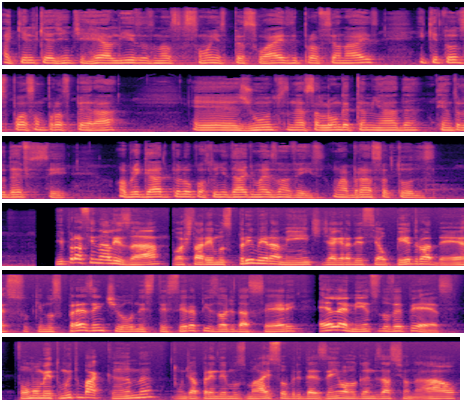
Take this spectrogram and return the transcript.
aquele que a gente realiza os nossos sonhos pessoais e profissionais e que todos possam prosperar é, juntos nessa longa caminhada dentro da FC. Obrigado pela oportunidade mais uma vez. Um abraço a todos. E para finalizar, gostaríamos primeiramente de agradecer ao Pedro Adesso, que nos presenteou nesse terceiro episódio da série Elementos do VPS. Foi um momento muito bacana, onde aprendemos mais sobre desenho organizacional,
